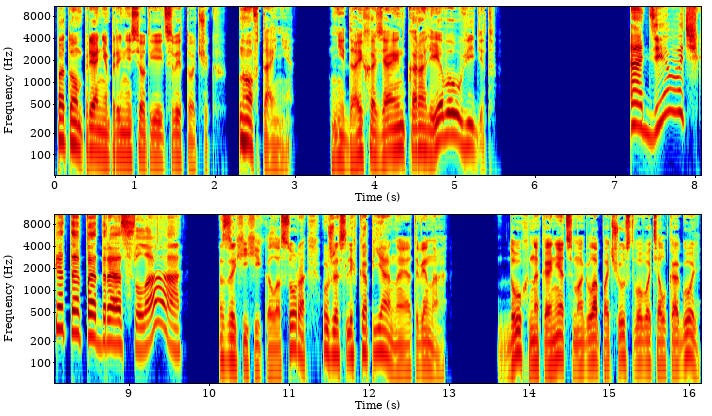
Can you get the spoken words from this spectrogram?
Потом пряня принесет ей цветочек, но в тайне. Не дай хозяин королева увидит. «А девочка-то подросла!» — захихикала Сора, уже слегка пьяная от вина. Дух, наконец, могла почувствовать алкоголь,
